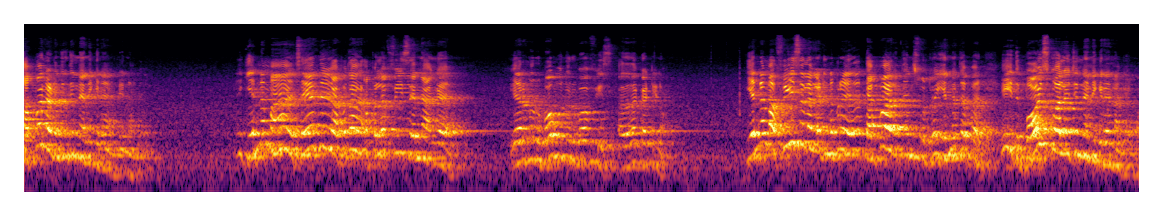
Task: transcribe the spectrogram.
தப்பாக நடந்ததுன்னு நினைக்கிறேன் அப்படின்னாங்க. என்னம்மா சேர்ந்து அப்போ தான் அப்போல்லாம் ஃபீஸ் என்னாங்க இரநூறுபா முந்நூறுரூபா ஃபீஸ் அதை தான் கட்டினோம். என்னம்மா ஃபீஸ் எல்லாம் கட்டின அப்புறம் ஏதோ தப்பாக இருக்குதுன்னு சொல்கிறேன் என்ன தப்பாக ஏய் இது பாய்ஸ் காலேஜ்னு நினைக்கிறேன் நாங்கள் கேட்போம்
